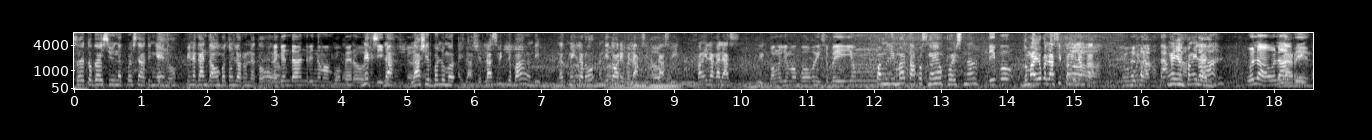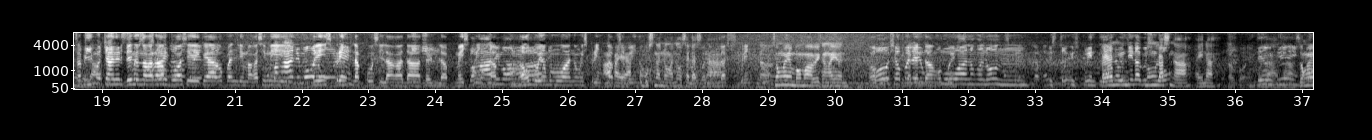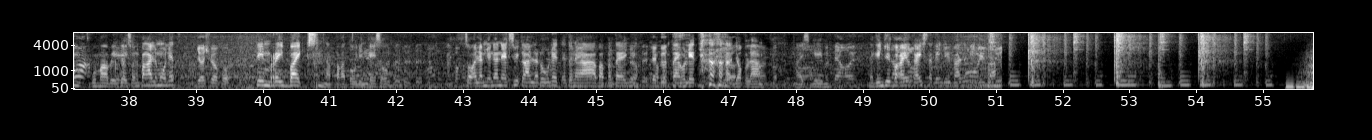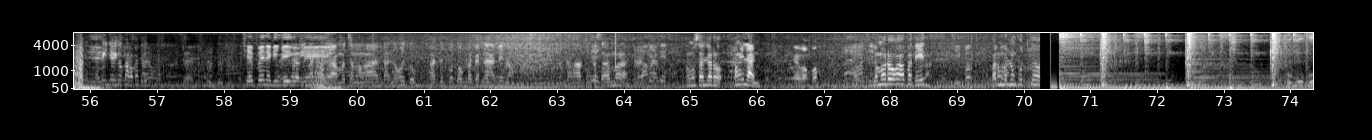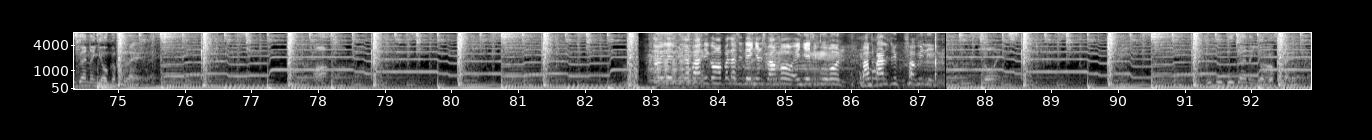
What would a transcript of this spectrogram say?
So ito guys, yung nag-first natin ngayon, no? Pinaganda mo ba tong laro na to? O- Nagandahan rin naman po, pero Next, hindi la, ganun ka- last year ba lumar... Ay, last year, last week, di ba? Nandito, nag, may laro, nandito ka rin ba last, last Opo. week? Pang ilang ka last week? Panglima po ako eh. Sabay yung... Pang lima, tapos ngayon first na. Hindi po. Dumayo ka last week, pang ilang ka? Ah, wala. Ngayon, pang ilan? Wala, Wala wala, rin. din. Wala. Sabihin mo channels Hindi, nung nakaraan po kasi kaya ako panlima kasi may may sprint lap po sila kada third lap. May sprint lap. Ako po yung kumuha nung sprint Ah, lap. kaya Sabay nung ubus na nung ano, sa last na. last sprint na. So ngayon, bumawi ka ngayon. Oo, siya pala yung kumuha ng ano, nung sprint, sprint Kaya nung, nung last na, ay na. Opo. So ngayon, bumawi guys. Anong pangalan mo ulit? Joshua po. Team Ray Bikes. Napakatulin guys. So, so alam nyo na next week ha, laro ulit. Ito na papantayan nyo. Lagot. Papantayan ulit. Joke lang. Nice game. Nag-enjoy ba kayo guys? Nag-enjoy ba? Nag-enjoy ba? Nag-enjoy ka pa kapatid? Siyempre, nag-enjoy kami. Salamat sa mga nanood oh. At yung photographer natin oh. At ang ating kasama. Kamusta laro? Pang ilan? Ewan ko. Lumaro ka kapatid? Hindi po. Parang malungkot ka. Bumubuga ng yoga flame Ah, Okay, binabati ko nga pala si Daniel Spangko and Jesse Bukol, Pam Trip Family. joints Bumubuga ng yoga flame Ah.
